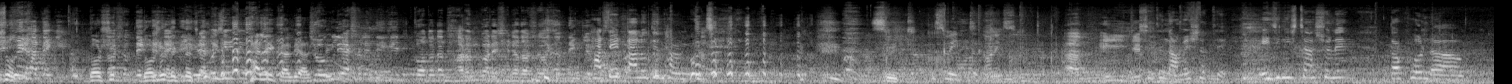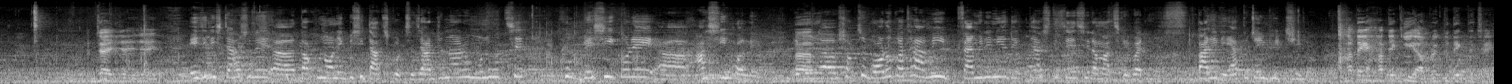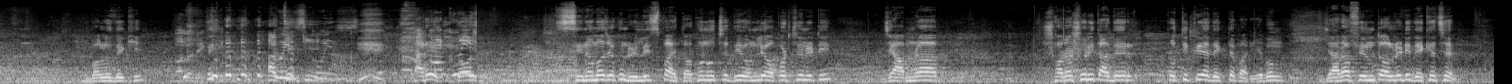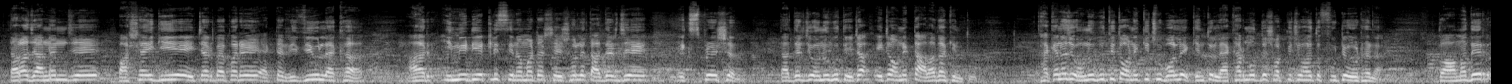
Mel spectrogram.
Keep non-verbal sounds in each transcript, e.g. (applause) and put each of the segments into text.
দিঘির হাতে কি? দর্শক দর্শক দেখতে চাই। খালি খালি জঙ্গলি আসলে দিঘি কতটা ধারণ করে সেটা দর্শক দেখলে হাতের তালুতে ধারণ করছে। সুইট সুইট অনেক সুইট এই যে নামের সাথে। এই জিনিসটা আসলে তখন এই জিনিসটা আসলে তখন অনেক বেশি টাচ করছে যার জন্য আরও মনে হচ্ছে খুব বেশি করে আসি হলে। এবং সবচেয়ে বড় কথা আমি ফ্যামিলি নিয়ে দেখতে আসতে চেয়েছিলাম আজকে বাট পারিনি এতটাই ভিড় ছিল। হাতে হাতে কি? আমরা একটু দেখতে চাই। বলো দেখি? (laughs) আরে সিনেমা যখন রিলিজ পায় তখন হচ্ছে দি অনলি অপরচুনিটি যে আমরা সরাসরি তাদের প্রতিক্রিয়া দেখতে পারি। এবং যারা ফিল্মটা অলরেডি দেখেছেন তারা জানেন যে বাসায় গিয়ে এটার ব্যাপারে একটা রিভিউ লেখা আর ইমিডিয়েটলি সিনেমাটা শেষ হলে তাদের যে এক্সপ্রেশন তাদের যে অনুভূতি, এটা এটা অনেকটা আলাদা কিন্তু। থাকে না যে অনুভূতি তো অনেক কিছু বলে, কিন্তু লেখার মধ্যে সব কিছু হয়তো ফুটে ওঠে না। তো আমাদের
